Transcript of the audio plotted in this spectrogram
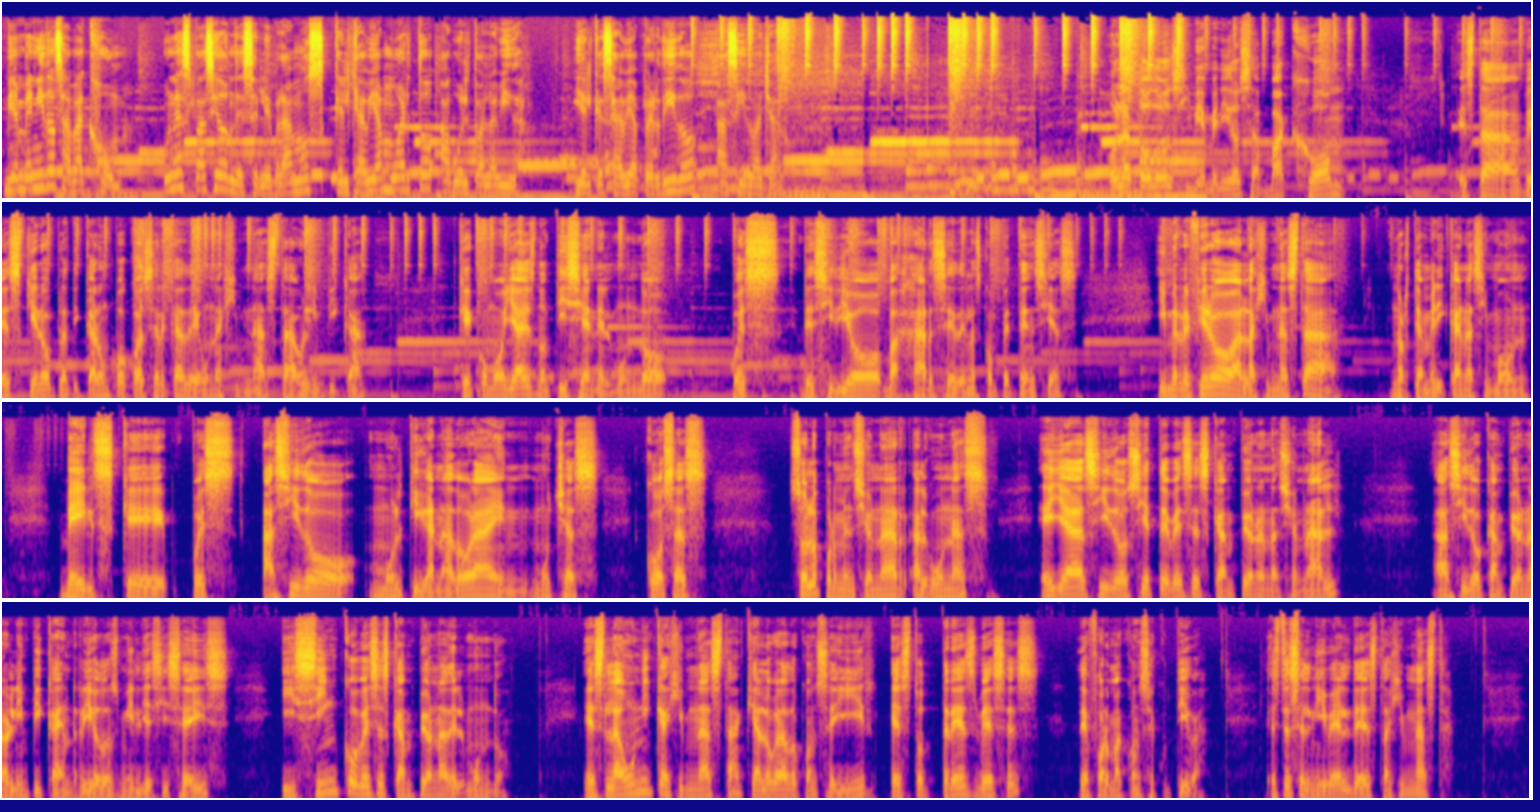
Bienvenidos a Back Home, un espacio donde celebramos que el que había muerto ha vuelto a la vida y el que se había perdido ha sido hallado. Hola a todos y bienvenidos a Back Home. Esta vez quiero platicar un poco acerca de una gimnasta olímpica que como ya es noticia en el mundo, pues decidió bajarse de las competencias. Y me refiero a la gimnasta norteamericana Simone Bales, que pues ha sido multiganadora en muchas cosas. Solo por mencionar algunas, ella ha sido siete veces campeona nacional, ha sido campeona olímpica en Río 2016 y cinco veces campeona del mundo. Es la única gimnasta que ha logrado conseguir esto tres veces de forma consecutiva. Este es el nivel de esta gimnasta.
